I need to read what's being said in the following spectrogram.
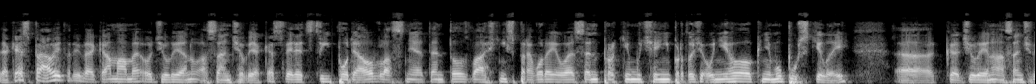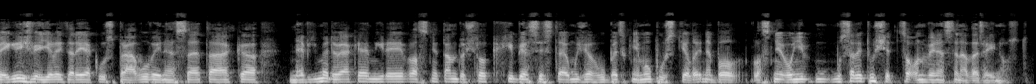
Jaké zprávy tady VK máme o Julianu Assangeovi? Jaké svědectví podal vlastně tento zvláštní zpravodaj OSN proti mučení, protože oni ho k němu pustili, k Julianu Assangeovi, i když věděli tady, jakou zprávu vynese, tak nevíme, do jaké míry vlastně tam došlo k chybě systému, že ho vůbec k němu pustili, nebo vlastně oni museli tušit, co on vynese na veřejnost.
